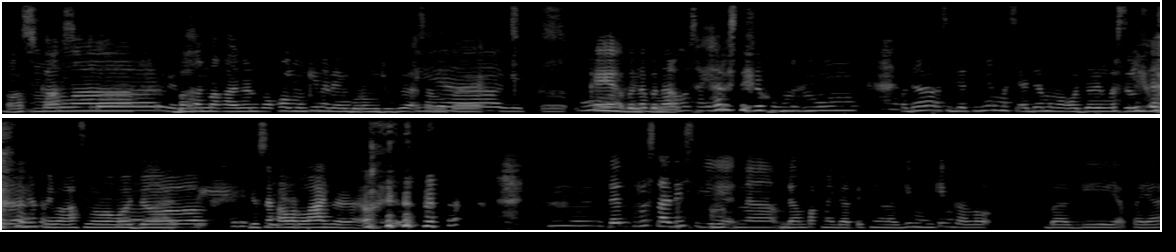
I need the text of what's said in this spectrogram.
masker, lah gitu. bahan makanan pokok mungkin ada yang borong juga sampai iya gitu uh, kayak gitu. bener-bener oh saya harus di rumah Mm-mm. Padahal sejatinya masih ada Mamang Ojol yang berseliwerannya. Terima kasih Mamang Ojol. You save our life ya. Iya. Dan terus tadi sih, nah dampak negatifnya lagi mungkin kalau bagi apa ya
